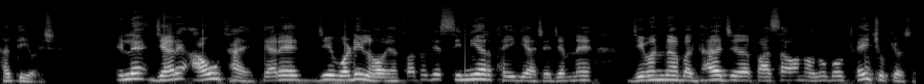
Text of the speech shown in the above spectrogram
થતી હોય છે. એટલે જ્યારે આવું થાય, ત્યારે જે વડીલ હોય અથવા તો જે સિનિયર થઈ ગયા છે, જેમને જીવનના બધા જ પાસાઓનો અનુભવ થઈ ચૂક્યો છે,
